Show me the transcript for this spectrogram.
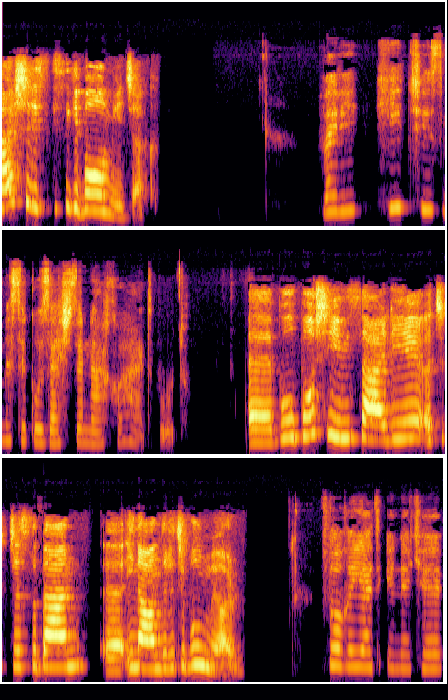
her şey eskisi gibi olmayacak. ولی هیچ چیز مثل گذشته نخواهد بود. bu boş iyimserliği açıkçası ben inandırıcı bulmuyorum. واقعیت اینه که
